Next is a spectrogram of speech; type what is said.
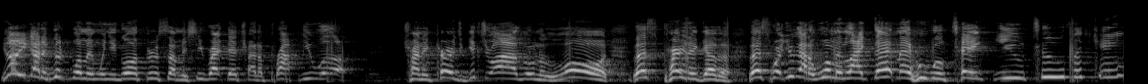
You know, you got a good woman when you're going through something, she right there trying to prop you up, trying to encourage you. Get your eyes on the Lord. Let's pray together. Let's work. You got a woman like that, man, who will take you to the king.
